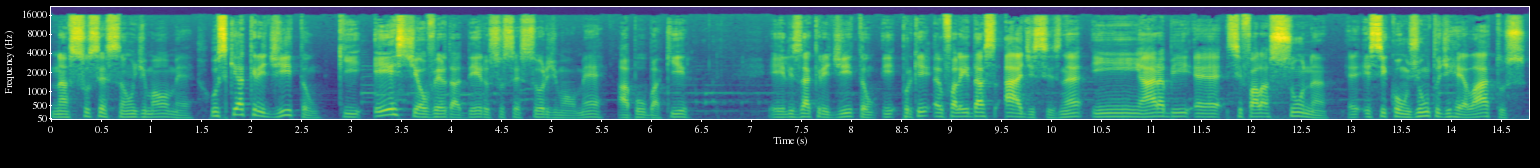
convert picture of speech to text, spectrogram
na sucessão de Maomé. Os que acreditam que este é o verdadeiro sucessor de Maomé, Abu Bakr, eles acreditam, porque eu falei das ádices, né? Em árabe é, se fala suna, é, esse conjunto de relatos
